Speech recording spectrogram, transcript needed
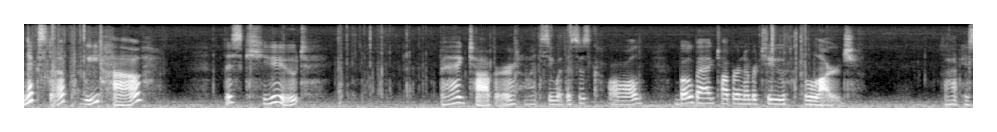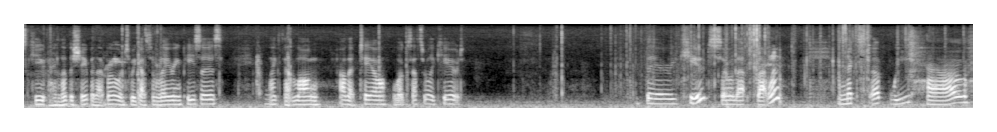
Next up, we have this cute bag topper. Let's see what this is called. Bow bag topper number two, large. That is cute. I love the shape of that bow. And so we got some layering pieces. I like that long, how that tail looks. That's really cute. Very cute. So that's that one. Next up, we have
